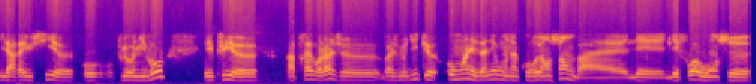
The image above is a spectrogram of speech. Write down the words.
il a réussi au, au, plus haut niveau. Et puis après, voilà, je, bah, je me dis que au moins les années où on a couru ensemble, bah, les, les fois où on se,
